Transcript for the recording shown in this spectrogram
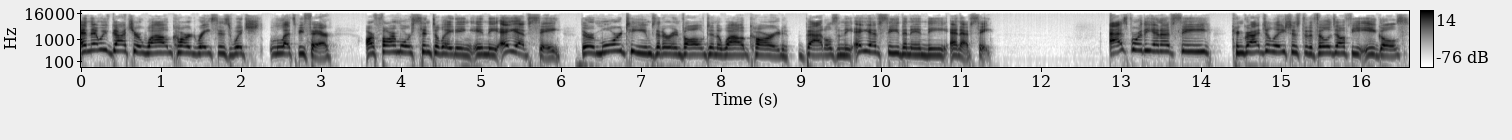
And then we've got your wild card races, which, let's be fair, are far more scintillating in the AFC. There are more teams that are involved in the wild card battles in the AFC than in the NFC. As for the NFC, congratulations to the Philadelphia Eagles.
